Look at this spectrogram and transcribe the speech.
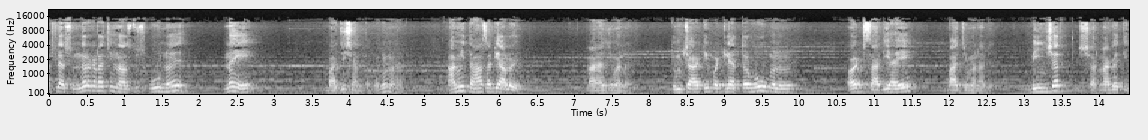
اسلام سندر گڑا ناسدوس ہوئے باجی شانت آم تہا آلو مناجی منالی تم کیا اٹی پٹیا تو ہو بنو اٹ سادی ہے باجی منالی بنشت شرناگتی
